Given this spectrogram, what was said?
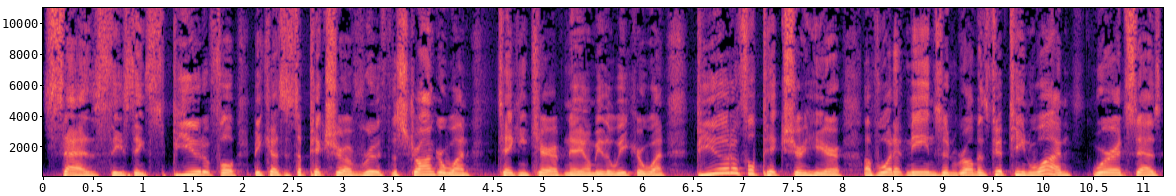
says these things. It's beautiful because it's a picture of Ruth, the stronger one, taking care of Naomi, the weaker one. Beautiful picture here of what it means in Romans 15 1, where it says,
